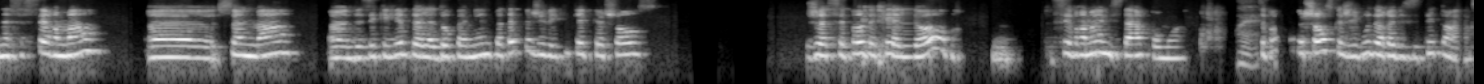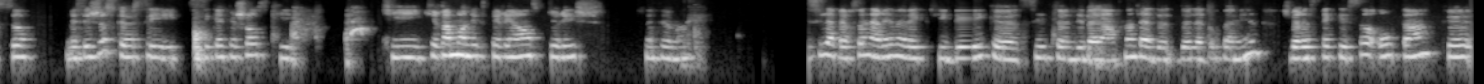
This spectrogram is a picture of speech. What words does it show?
nécessairement euh, seulement un déséquilibre de la dopamine. Peut-être que j'ai vécu quelque chose, je ne sais pas de quel ordre. C'est vraiment un mystère pour moi. Ouais. C'est pas quelque chose que j'ai voulu de revisiter tant que ça, mais c'est juste que c'est quelque chose qui, qui, qui rend mon expérience plus riche, simplement si la personne arrive avec l'idée que c'est un débalancement de la, de, la, dopamine, je vais respecter ça autant que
